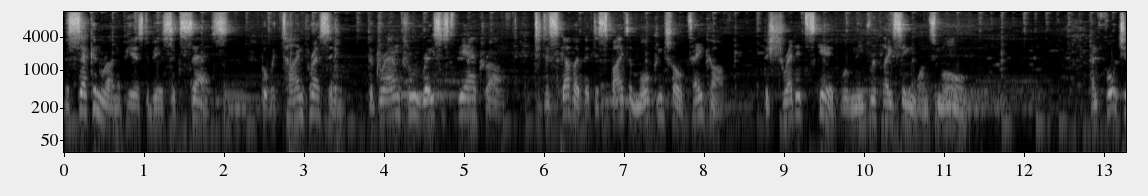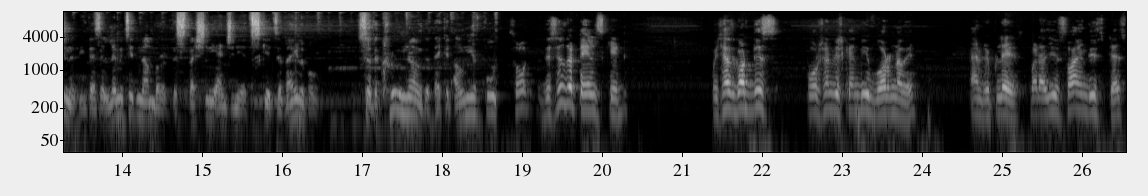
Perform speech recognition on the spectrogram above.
The second run appears to be a success, but with time pressing, the ground crew races to the aircraft to discover that despite a more controlled takeoff, the shredded skid will need replacing once more. Unfortunately, there's a limited number of the specially engineered skids available, so the crew know that they can only afford So this is the tail skid which has got this portion which can be worn away and replaced but as you saw in this test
